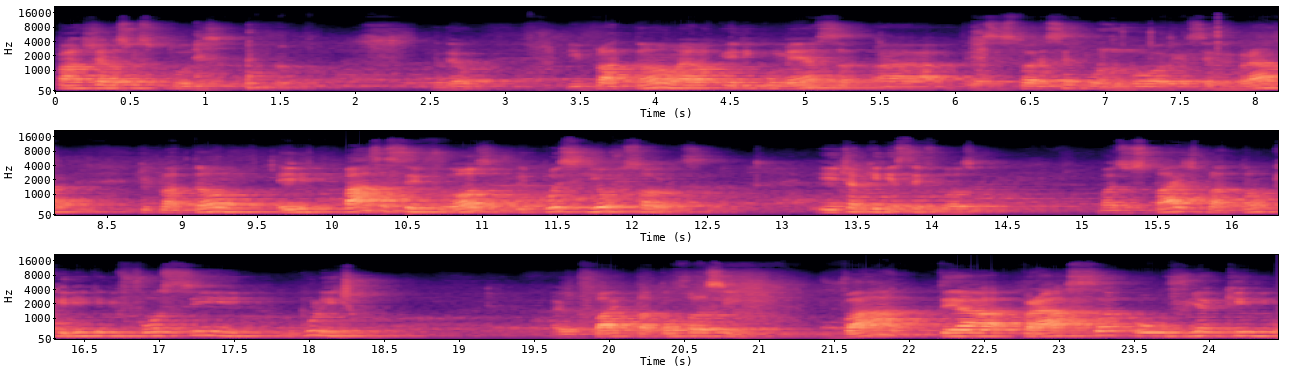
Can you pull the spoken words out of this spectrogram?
para gerações futuras. entendeu? E Platão, ela, ele começa, a, essa história é sempre muito boa de ser lembrada, que Platão, ele passa a ser filósofo depois que ouve Sócrates. Ele já queria ser filósofo, mas os pais de Platão queriam que ele fosse um político. Aí o pai de Platão fala assim, vá até a praça ouvir aquele,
